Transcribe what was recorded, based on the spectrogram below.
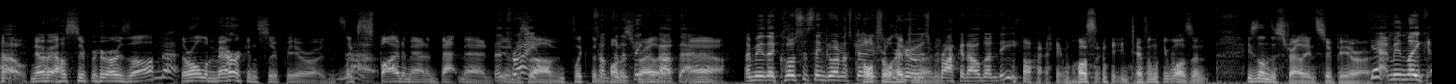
No. know our superheroes are? No. They're all American superheroes. It's like Spider-Man and Batman. That's you right. uh, inflicted Something upon to Australia. think about that. Yeah. I mean, the closest thing to an Australian Cultural superhero is. Crocodile Dundee. he wasn't. He definitely wasn't. He's not an Australian superhero. Yeah, I mean, like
